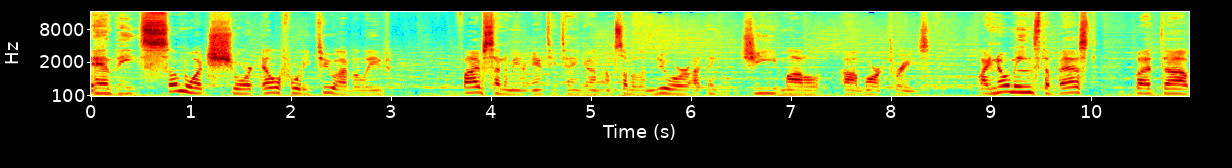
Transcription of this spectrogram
and the somewhat short L42, I believe, 5 centimeter anti-tank gun on some of the newer, I think, G model uh, Mark IIIs. By no means the best, but uh,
